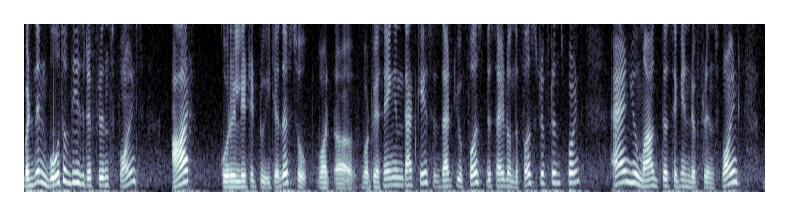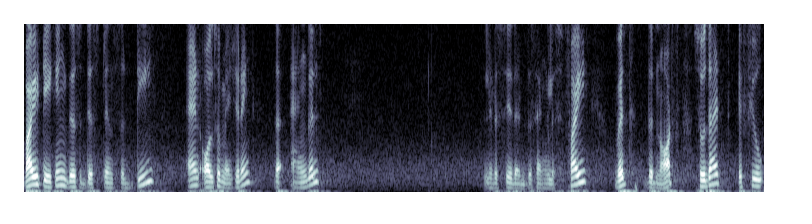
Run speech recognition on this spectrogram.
But then both of these reference points are correlated to each other. So, what, uh, what we are saying in that case is that you first decide on the first reference point and you mark the second reference point by taking this distance d and also measuring the angle let us say that this angle is phi with the north. So, that if you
